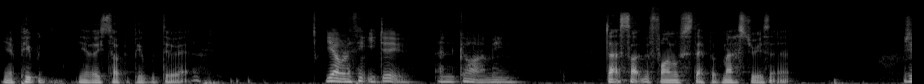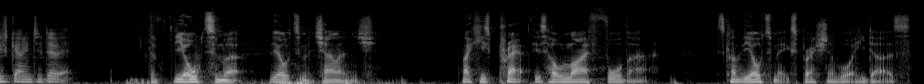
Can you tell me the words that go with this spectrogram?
you know, people, you know, those type of people do it. Yeah, well, I think you do. And God, I mean, That's like the final step of mastery, isn't it? just going to do it. The the ultimate the ultimate challenge. Like he's prepped his whole life for that. It's kind of the ultimate expression of what he does.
